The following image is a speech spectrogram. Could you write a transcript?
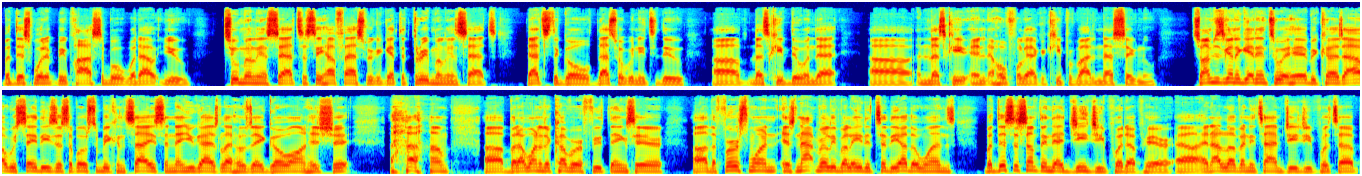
but this wouldn't be possible without you. 2 million sats to see how fast we could get to 3 million sats. That's the goal. That's what we need to do. Uh, let's keep doing that. Uh, and let's keep, and hopefully I can keep providing that signal. So I'm just gonna get into it here because I always say these are supposed to be concise, and then you guys let Jose go on his shit. um, uh, but I wanted to cover a few things here. Uh, the first one is not really related to the other ones, but this is something that Gigi put up here, uh, and I love anytime Gigi puts up.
